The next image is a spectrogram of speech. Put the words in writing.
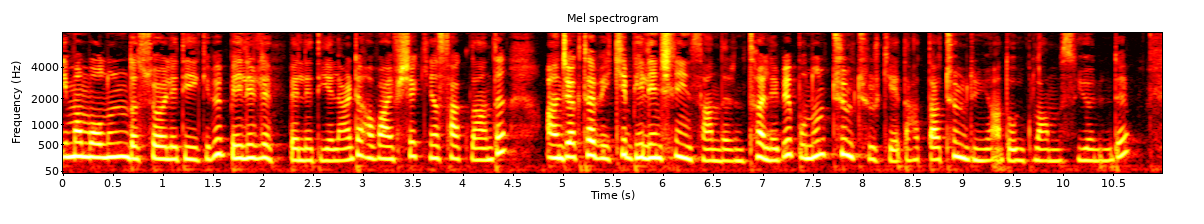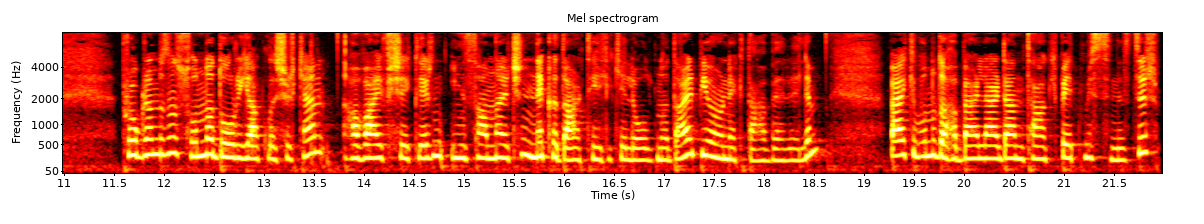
İmamoğlu'nun da söylediği gibi belirli belediyelerde havai fişek yasaklandı. Ancak tabii ki bilinçli insanların talebi bunun tüm Türkiye'de hatta tüm dünyada uygulanması yönünde. Programımızın sonuna doğru yaklaşırken havai fişeklerin insanlar için ne kadar tehlikeli olduğuna dair bir örnek daha verelim. Belki bunu da haberlerden takip etmişsinizdir.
